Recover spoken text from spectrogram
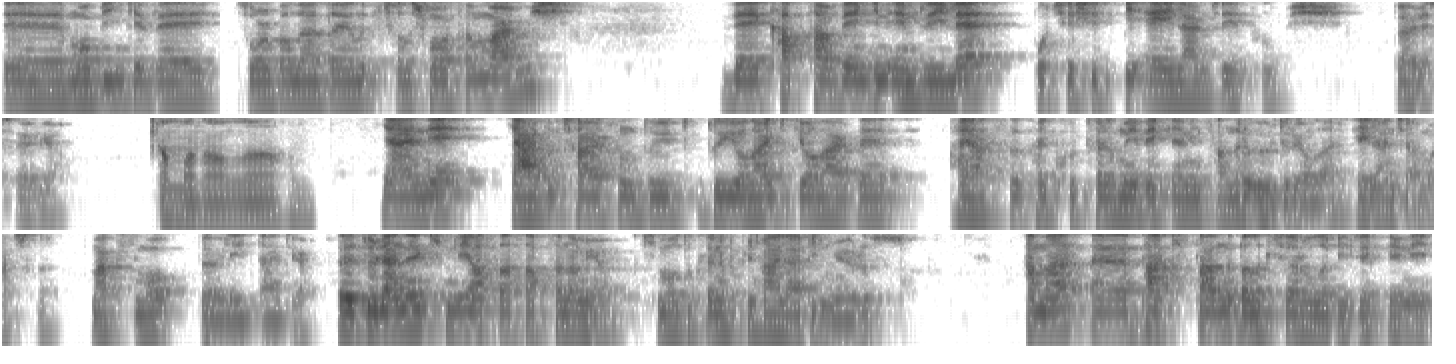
e, mobbinge ve zorbalığa dayalı bir çalışma ortamı varmış. Ve Kaptan Wang'in emriyle bu çeşit bir eğlence yapılmış. Böyle söylüyor. Aman Allah'ım. Yani yardım çağrısını duy- duyuyorlar, gidiyorlar ve hayatı kurtarılmayı bekleyen insanları öldürüyorlar eğlence amaçlı. Maximo böyle iddia ediyor. Öldürülenlerin kimliği asla saptanamıyor. Kim olduklarını bugün hala bilmiyoruz. Ama e, Pakistanlı balıkçılar olabileceklerine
